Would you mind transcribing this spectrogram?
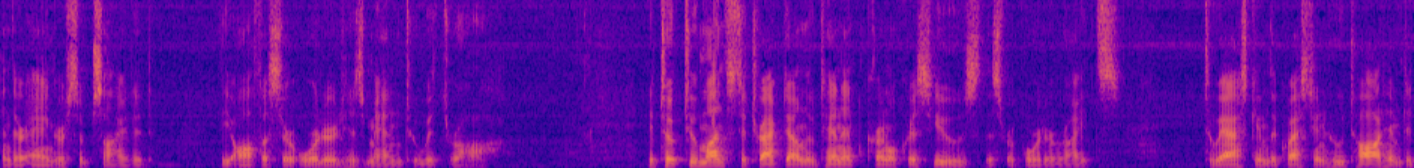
and their anger subsided. The officer ordered his men to withdraw. It took two months to track down Lieutenant Colonel Chris Hughes, this reporter writes, to ask him the question who taught him to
